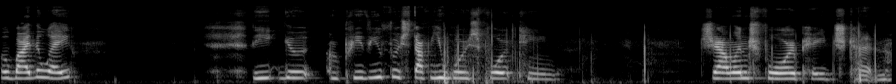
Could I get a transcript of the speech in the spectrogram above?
Oh, by the way, the your um, preview for Stuffy Wars 14. Challenge 4, page 10.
